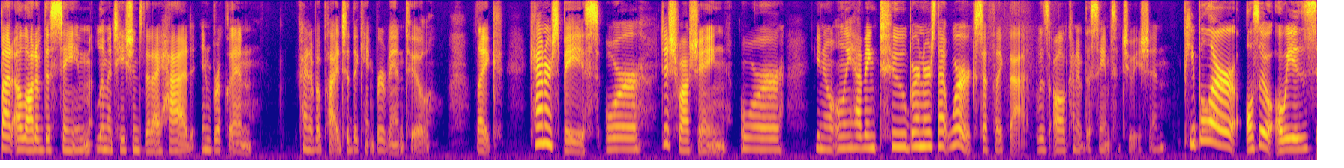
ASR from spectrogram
but a lot of the same limitations that I had in Brooklyn kind of applied to the camper van too, like counter space or dishwashing or you know only having two burners that work, stuff like that was all kind of the same situation people are also always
